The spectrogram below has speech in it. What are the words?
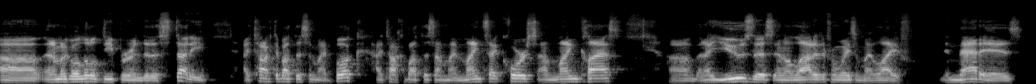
Uh, and I'm going to go a little deeper into this study I talked about this in my book. I talk about this on my mindset course online class. Um, and I use this in a lot of different ways in my life. And that is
